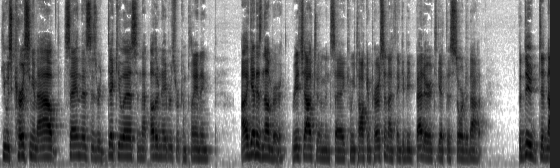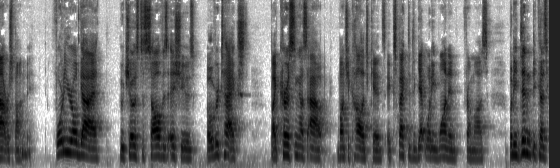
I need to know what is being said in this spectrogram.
He was cursing him out, saying this is ridiculous and that other neighbors were complaining. I get his number, reach out to him and say, Can we talk in person? I think it'd be better to get this sorted out. The dude did not respond to me. 40 year old guy who chose to solve his issues over text by cursing us out, a bunch of college kids, expected to get what he wanted from us, but he didn't because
